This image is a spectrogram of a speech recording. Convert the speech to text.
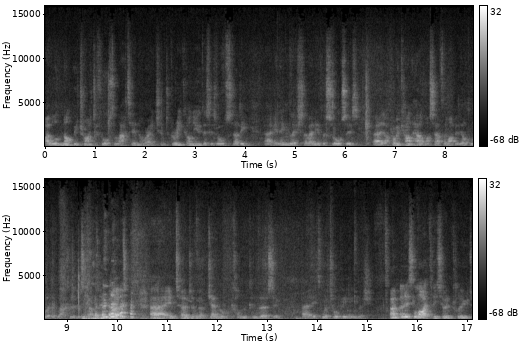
I will not be trying to force Latin or ancient Greek on you. This is all study uh, in English, so any of the sources, uh, I probably can't help myself, there might be the odd word of Latin that just comes in, but uh, in terms of, of general con conversing, uh, we're talking English. Um, and it's likely to include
